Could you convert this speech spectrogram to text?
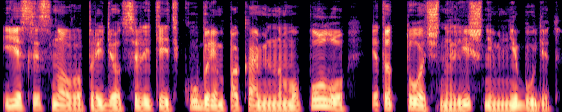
если снова придется лететь кубарем по каменному полу, это точно лишним не будет.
